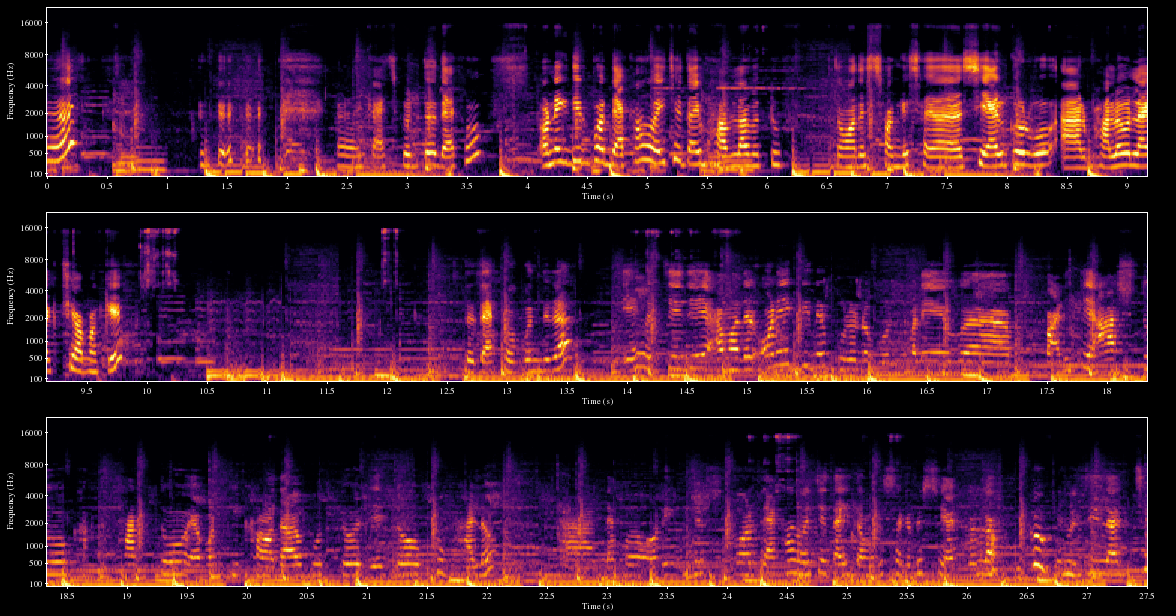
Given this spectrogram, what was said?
হ্যাঁ, কাজ করতেও দেখো। অনেক দিন পর দেখা হয়েছে, তাই ভাবলাম একটু তোমাদের সঙ্গে শেয়ার করব, আর ভালোও লাগছে আমাকে। তো দেখো বন্ধুরা, এ হচ্ছে যে আমাদের অনেক দিনের পুরনো বন্ধু মানে বাড়িতে আসতো থাকতো, এমনকি খাওয়া দাওয়া করতো, যেত, খুব ভালো। আর দেখো, অনেক দিনের পর দেখা হয়েছে, তাই তোমাদের সঙ্গে শেয়ার করলাম। খুব খুশি লাগছে,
